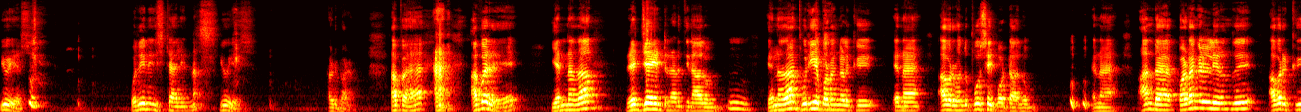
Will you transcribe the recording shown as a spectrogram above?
யூஎஸ் உதயநிதி ஸ்டாலின்னா யூஎஸ் அப்படி பார்க்கணும் அப்போ அவர் என்னதான் ரெட் ஜெயண்ட் நடத்தினாலும் என்னதான் புதிய படங்களுக்கு என்ன அவர் வந்து பூசை போட்டாலும் என்ன அந்த படங்களிலிருந்து அவருக்கு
